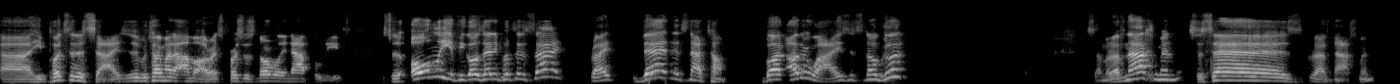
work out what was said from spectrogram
uh, he puts it aside. We're talking about Amaretz. Person is normally not believed. So only if he goes ahead and puts it aside, right? Then it's not tum. But otherwise, it's no good. Some Rav Nachman. So says Rav Nachman.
